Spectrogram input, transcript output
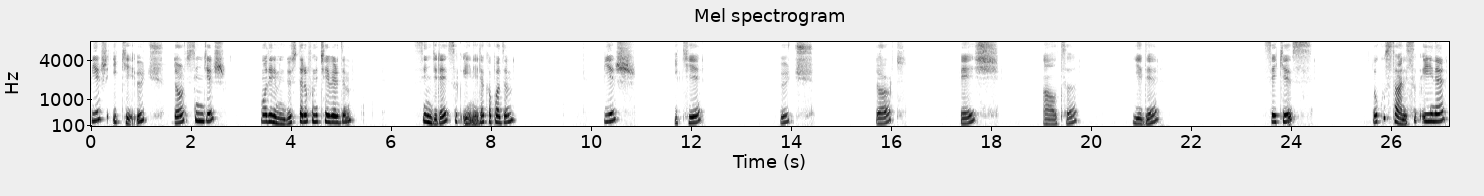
1, 2, 3, 4 zincir. Modelimin düz tarafını çevirdim. Zincire sık iğne ile kapadım. 1, 2, 3, 4, 5, 6, 7, 8, 9 tane sık iğne,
